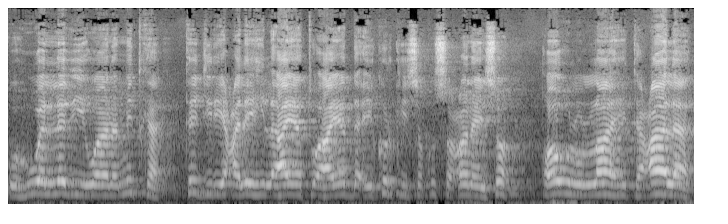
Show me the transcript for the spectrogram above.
Wa huwa aladii waana midka tajri calayhi laayatu aayadda ay korkiisa ku soconayso qowlu llahi tacaala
